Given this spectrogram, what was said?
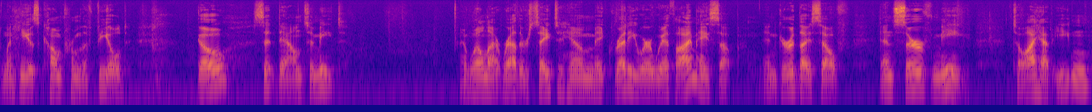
when he is come from the field, Go, sit down to meat? And will not rather say to him, Make ready wherewith I may sup, and gird thyself, and serve me, till I have eaten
